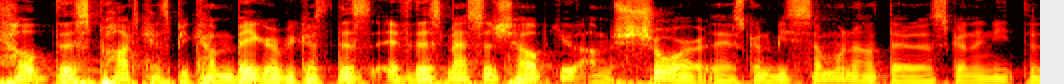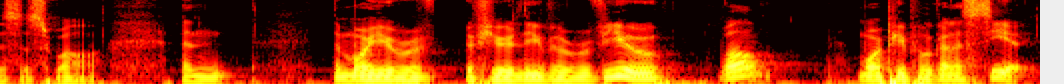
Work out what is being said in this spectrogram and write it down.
help this podcast become bigger because this if this message helped you, I'm sure there's going to be someone out there that's going to need this as well. And the more you rev- if you leave a review, well, more people are going to see it.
